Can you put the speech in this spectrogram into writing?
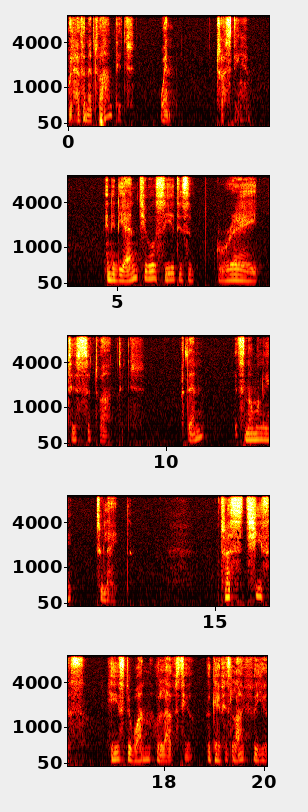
will have an advantage when trusting Him. And in the end, you will see it is a great disadvantage. But then it's normally too late. Trust Jesus. He is the one who loves you, who gave his life for you,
